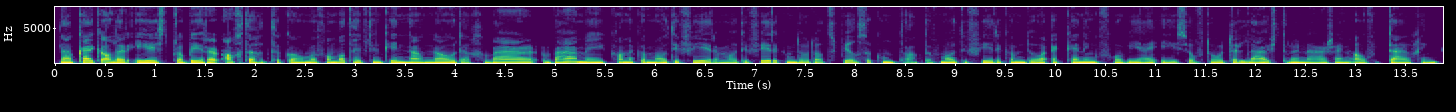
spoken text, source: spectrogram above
Nou, kijk allereerst, probeer erachter te komen van wat heeft een kind nou nodig? Waar, waarmee kan ik hem motiveren? Motiveer ik hem door dat speelse contact? Of motiveer ik hem door erkenning voor wie hij is? Of door te luisteren naar zijn overtuiging?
